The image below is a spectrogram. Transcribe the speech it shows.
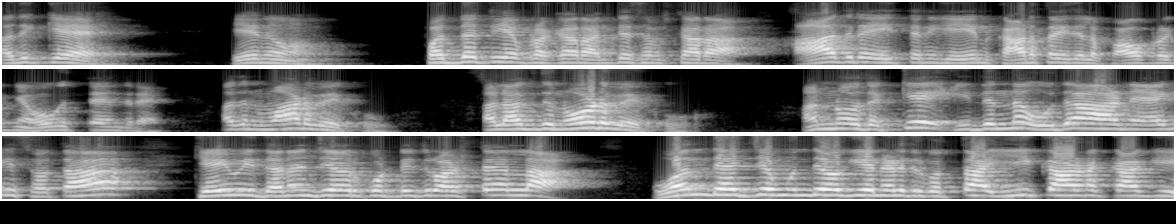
ಅದಕ್ಕೆ ಏನು ಪದ್ಧತಿಯ ಪ್ರಕಾರ ಅಂತ್ಯ ಸಂಸ್ಕಾರ ಆದರೆ ಈತನಿಗೆ ಏನು ಕಾಡ್ತಾ ಇದೆಯಲ್ಲ ಪಾವಪ್ರಜ್ಞೆ ಹೋಗುತ್ತೆ ಅಂದ್ರೆ ಅದನ್ನ ಮಾಡಬೇಕು. ಅಲ್ಲಿ ಅಗ್ದು ನೋಡಬೇಕು. ಅನ್ನೋದಕ್ಕೆ ಇದನ್ನ ಉದಾಹರಣೆಯಾಗಿ ಸ್ವತಃ ಕೆ ವಿ ಧನಂಜಯ ಅವರು ಕೊಟ್ಟಿದ್ರು ಅಷ್ಟೇ ಅಲ್ಲ, ಒಂದ್ ಹೆಜ್ಜೆ ಮುಂದೆ ಹೋಗಿ ಏನ್ ಹೇಳಿದ್ರು ಗೊತ್ತಾ? ಈ ಕಾರಣಕ್ಕಾಗಿ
